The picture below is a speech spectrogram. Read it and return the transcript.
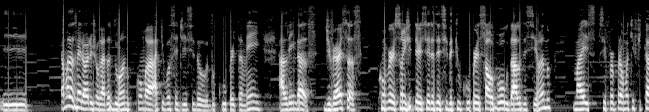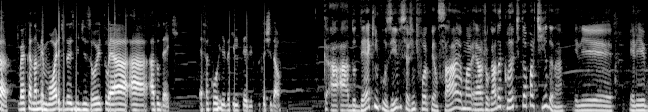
e é uma das melhores jogadas do ano, como a, que você disse do, do Cooper também, além das diversas conversões de terceira descida que o Cooper salvou o Dallas esse ano. Mas se for para uma que fica, vai ficar na memória de 2018 é a, a, a do deck. essa corrida que ele teve pro touchdown. A, a, do deck, inclusive, se a gente for pensar, é, uma, é a jogada clutch da partida, né? Ele, ele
